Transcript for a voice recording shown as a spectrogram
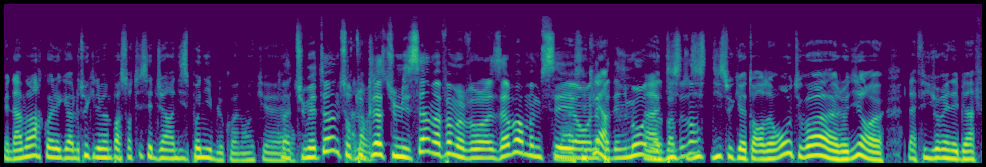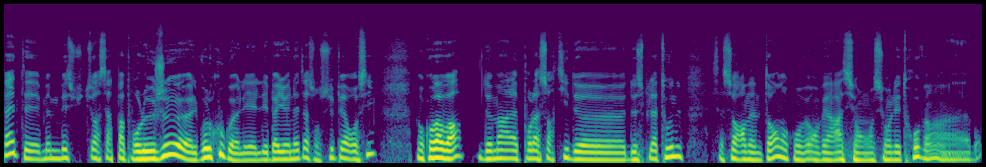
Il y en a marre quoi les gars. Le truc il est même pas sorti, c'est déjà indisponible quoi. Donc euh, Bah, bon. tu m'étonnes, surtout Ah que là, tu me dis ça, ma femme, elle va les avoir, même si Bah, c'est on n'a clair. pas d'animaux, on à n'a pas 10, besoin. 10, 10 ou 14 euros, tu vois, je veux dire, euh, la figurine est bien faite, et même si tu t'en sers pas pour le jeu, elle vaut le coup, quoi. Les, les Bayonetta sont super aussi. Donc on va voir. Demain, là, pour la sortie de, de Splatoon, ça sort en même temps, donc on, on verra si on, si on les trouve. hein. Euh, bon,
